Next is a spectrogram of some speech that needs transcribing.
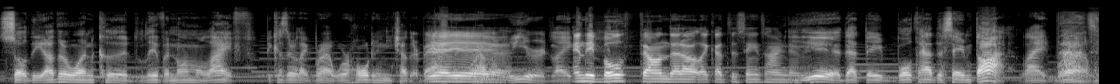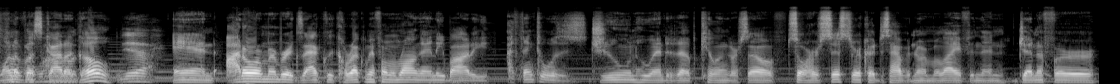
So the other one could live a normal life because they were like, bro, we're holding each other back. Yeah, like, yeah, we're yeah. weird. Like, And they both found that out like at the same time. Then. yeah, that they both had the same thought. Like, bro, one of us gotta go. Yeah. And I don't remember exactly. Correct me if I'm wrong, anybody. I think it was June who ended up killing herself, so her sister could just have a normal life. And then Jennifer,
